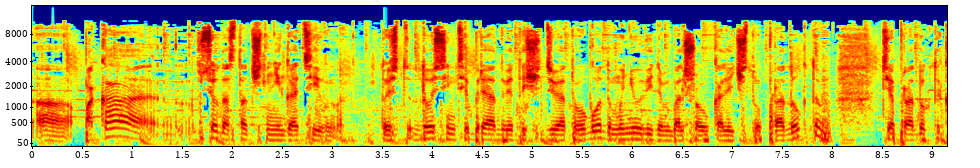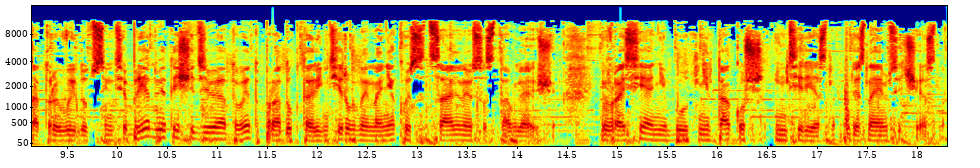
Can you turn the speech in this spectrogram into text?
А, пока все достаточно негативно. То есть до сентября 2009 года мы не увидим большого количества продуктов. Те продукты, которые выйдут в сентябре 2009, это продукты, ориентированные на некую социальную составляющую. И в России они будут не так уж интересны, признаемся честно.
